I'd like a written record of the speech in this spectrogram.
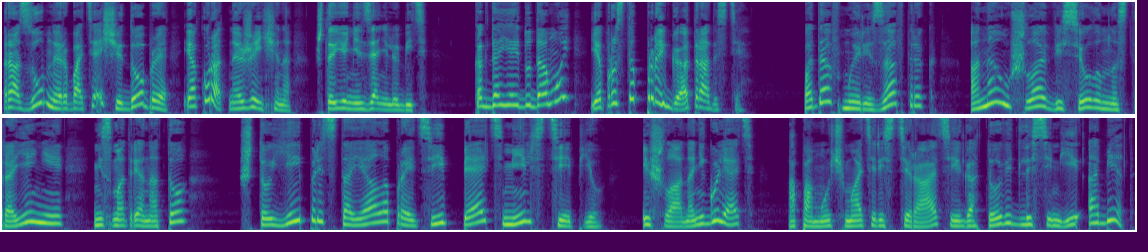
разумная, работящая, добрая и аккуратная женщина, что ее нельзя не любить. Когда я иду домой, я просто прыгаю от радости. Подав Мэри завтрак, она ушла в веселом настроении, несмотря на то, что ей предстояло пройти пять миль степью. И шла она не гулять, а помочь матери стирать и готовить для семьи обед.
